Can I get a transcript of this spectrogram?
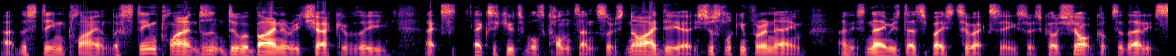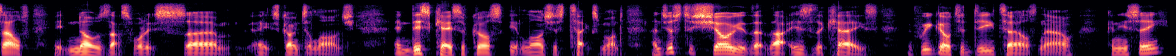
uh, the steam client. The steam client doesn't do a binary check of the ex executable's content. So it's no idea. It's just looking for a name. And its name is Dead Space 2 EXE so it's got a shortcut to there itself. It knows that's what it's um, it's going to launch. In this case of course it launches TexMod and just to show you that that is the case if we go to details now can you see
